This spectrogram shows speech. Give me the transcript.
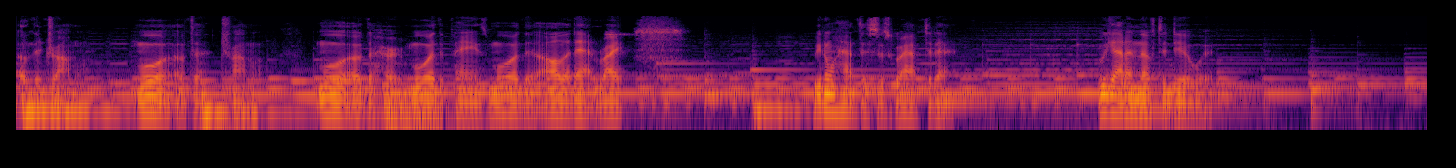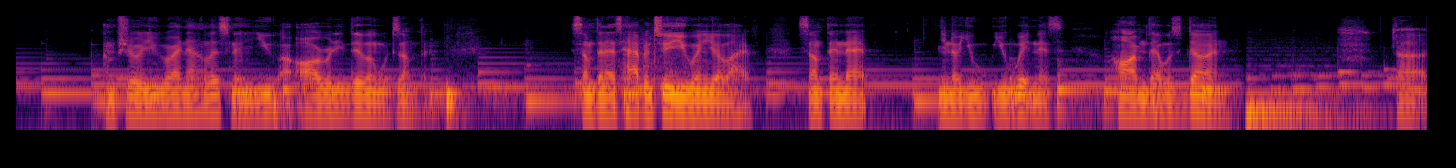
of the drama, more of the trauma, more of the hurt, more of the pains, more of the all of that, right? We don't have to subscribe to that. We got enough to deal with. I'm sure you right now listening, you are already dealing with something. Something that's happened to you in your life. Something that you know you you witnessed, harm that was done, uh,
